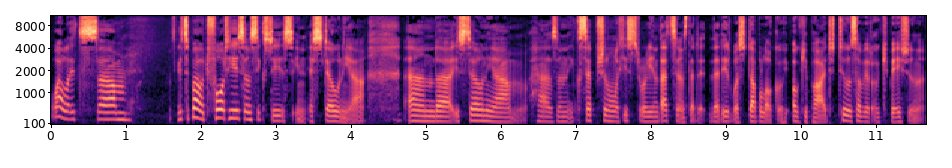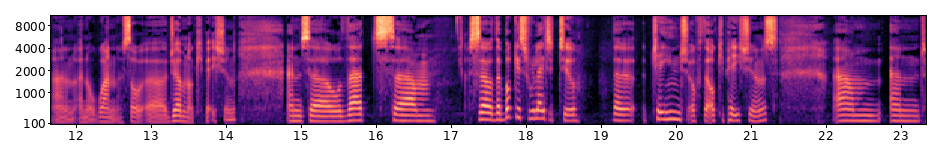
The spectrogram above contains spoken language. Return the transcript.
Well, it's... Um it's about 40s and 60s in Estonia, and uh, Estonia has an exceptional history in that sense that it, that it was double occupied, two Soviet occupation and, and one so uh, German occupation, and so that's um, so the book is related to the change of the occupations. Um, and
